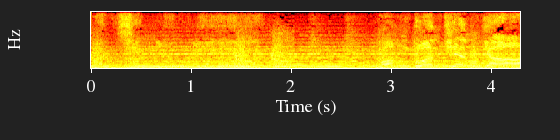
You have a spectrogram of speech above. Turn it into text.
满心流离，望断天涯。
